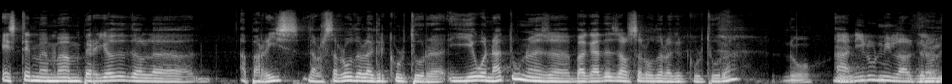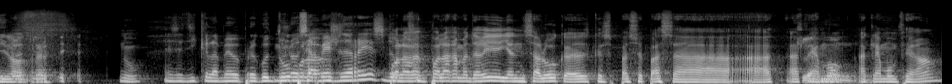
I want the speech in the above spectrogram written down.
Estem en, en període de la, a París del Saló de l'Agricultura i heu anat unes eh, vegades al Saló de l'Agricultura? No. Ah, ni l'un ni l'altre. Ni l'altre. No. És a dir, que la meva pregunta no, la- serveix de res? Per la, Doncs... per la ramaderia hi ha un saló que, que es, pa- se passa a, a, a, Clermont, Clermont. a Clermont-Ferrand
